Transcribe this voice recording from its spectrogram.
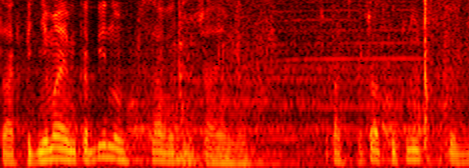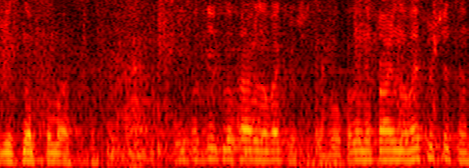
Так, піднімаємо кабіну, все виключаємо. Так, спочатку ключ, тоді кнопка маси. Її потрібно правильно виключити, бо коли неправильно виключити,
